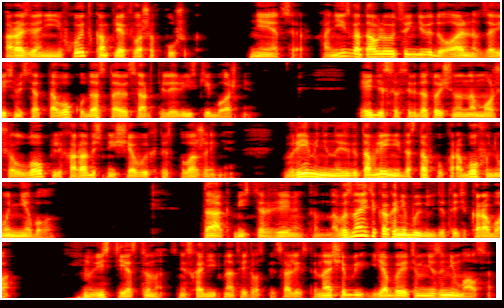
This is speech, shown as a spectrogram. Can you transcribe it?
«А разве они не входят в комплект ваших пушек?» «Нет, сэр. Они изготавливаются индивидуально, в зависимости от того, куда ставятся артиллерийские башни». Эдди сосредоточенно наморщил лоб, лихорадочно ища выход из положения — Времени на изготовление и доставку коробов у него не было. «Так, мистер Ремингтон, а вы знаете, как они выглядят, эти короба?» «Ну, естественно», – снисходительно ответил специалист, – «иначе я бы этим не занимался».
